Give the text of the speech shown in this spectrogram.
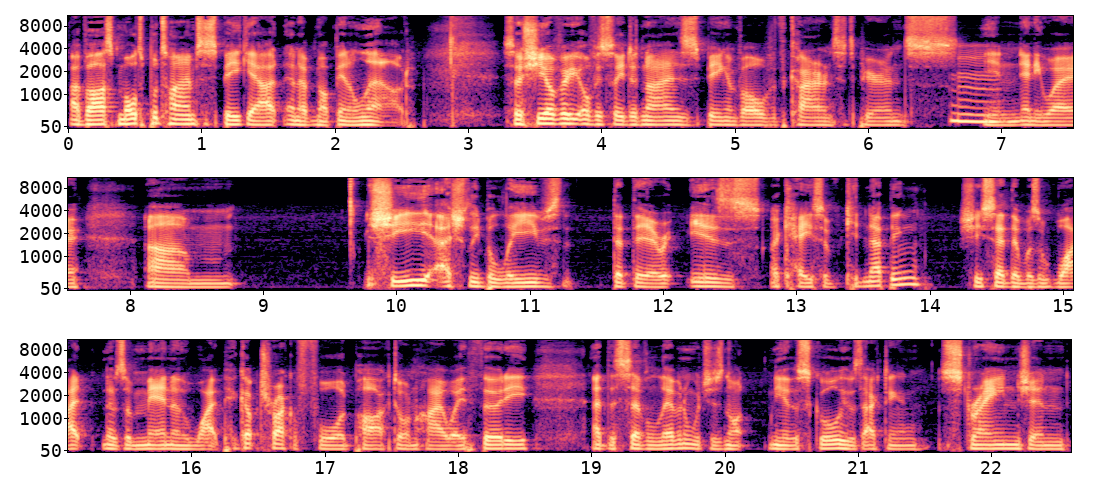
I've asked multiple times to speak out and I've not been allowed. So she obviously denies being involved with Kyron's disappearance in any way. Um, she actually believes that there is a case of kidnapping. She said there was a white, there was a man in a white pickup truck, a Ford, parked on Highway 30 at the 7-Eleven, which is not near the school. He was acting strange and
